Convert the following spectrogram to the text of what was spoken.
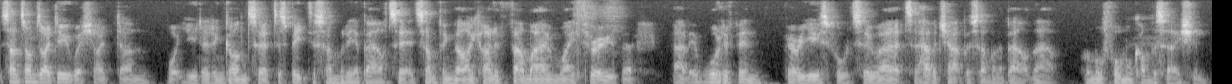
sometimes I do wish I'd done what you did and gone to, to speak to somebody about it. It's something that I kind of found my own way through, but um, it would have been very useful to uh, to have a chat with someone about that, a more formal conversation.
